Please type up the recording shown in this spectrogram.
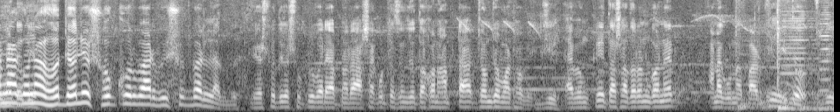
আনাগোনা হতে হলে শুক্রবার বৃহস্পতিবার লাগবে। বৃহস্পতিবার শুক্রবারে আপনারা আশা করতেছেন যে তখন হাটটা জমজমাট হবে জি। এবং ক্রেতা সাধারণগণের আনাগোনা বাড়বে তো? জি।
